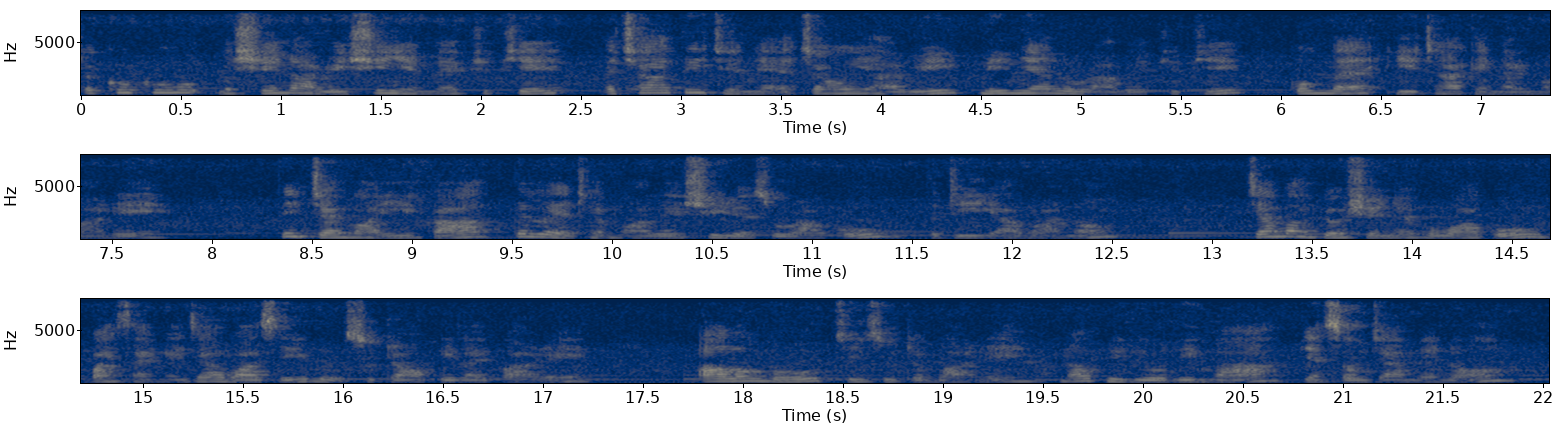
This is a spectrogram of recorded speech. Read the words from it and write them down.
တခုခု မရှင်းတာတွေရှိရင်ပဲဖြစ်ဖြစ် အခြားသိချင်တဲ့အကြောင်းအရာတွေ မေးမြန်းလိုတာပဲဖြစ်ဖြစ်ကွန်မန့်ရေးထားခဲ့နိုင်ပါတယ်။တင့်ကျမ်းမာရေးကတက်လက်ထက်မှာပဲရှိရဆိုတာကိုသတိရပါနော်။ကျမ်းမာပျော်ရွှင်တဲ့ဘဝကိုပိုင်ဆိုင်နိုင်ကြပါစေလို့ဆုတောင်းပေးလိုက်ပါတယ်။အားလုံးကိုကျေးဇူးတင်ပါတယ်။နောက်ဗီဒီယိုလေးမှာပြန်ဆောင်ကြမယ်နော်။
